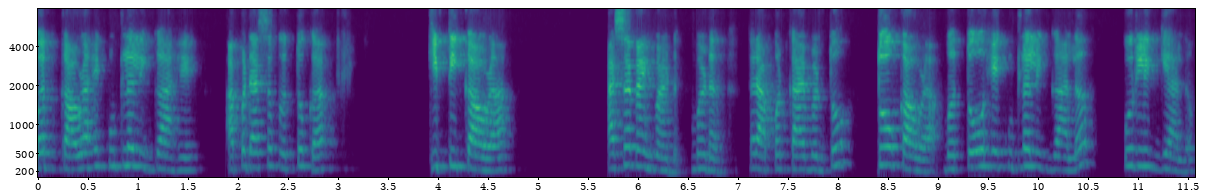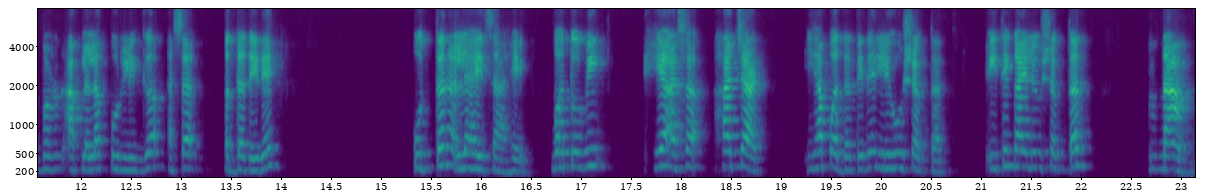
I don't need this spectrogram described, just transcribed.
पण कावळा हे कुठलं लिंग आहे? आपण असं म्हणतो का? किती कावळा? असं नाही म्हणत. तर आपण काय म्हणतो? तो कावळा. मग तो हे कुठलं लिंग आलं? पुरलिंगी आलं. म्हणून आपल्याला पुरलिंग अशा पद्धतीने उत्तर लिहायचं आहे. मग तुम्ही हे असा हा चार्ट ह्या पद्धतीने लिहू शकतात. इथे काय लिहू शकतात? नाम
